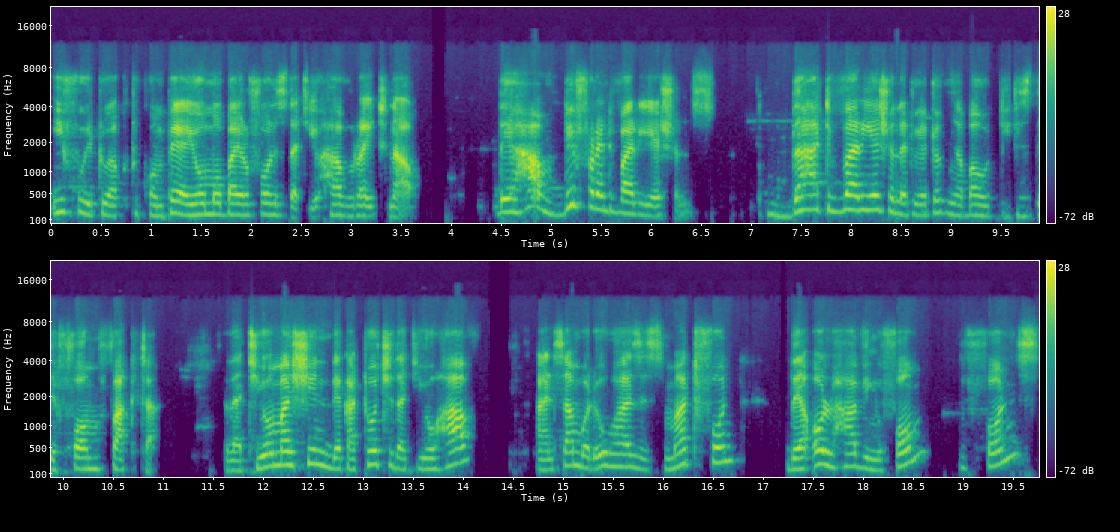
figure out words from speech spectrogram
if we to, to compare your mobile phones that you have right now, they have different variations. That variation that we are talking about, it is the form factor that your machine, the cartouche that you have, and somebody who has a smartphone, they are all having phone, phones,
